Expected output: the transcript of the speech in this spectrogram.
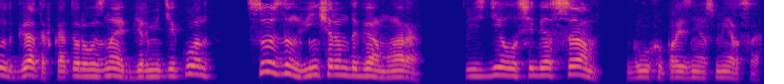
тот Гатов, которого знает Герметикон, создан Винчером Дагомара. «Ты сделал себя сам», – глухо произнес Мерса.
